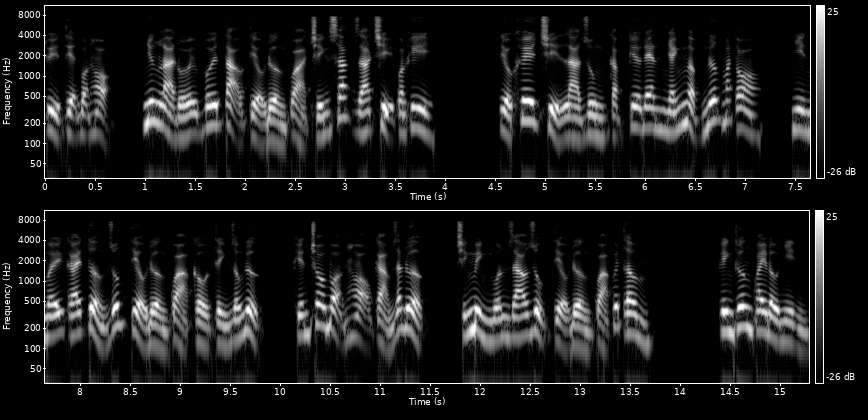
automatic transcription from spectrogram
tùy tiện bọn họ, nhưng là đối với tạo tiểu đường quả chính xác giá trị quan khi. Tiểu khê chỉ là dùng cặp kia đen nhánh ngập nước mắt to, nhìn mấy cái tưởng giúp tiểu đường quả cầu tình giống được, khiến cho bọn họ cảm giác được, chính mình muốn giáo dục tiểu đường quả quyết tâm. Kinh thương quay đầu nhìn,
